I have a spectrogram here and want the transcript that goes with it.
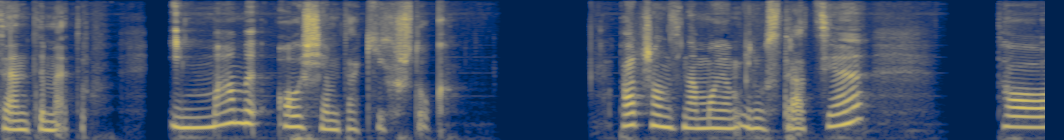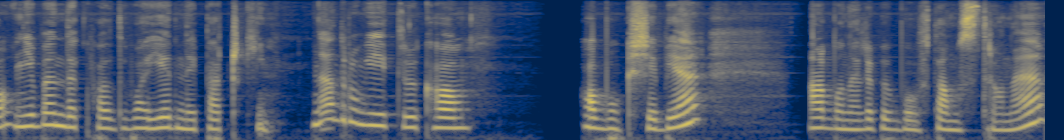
centymetrów. I mamy 8 takich sztuk. Patrząc na moją ilustrację, to nie będę kładła jednej paczki na drugiej, tylko obok siebie, albo najlepiej było w tą stronę,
